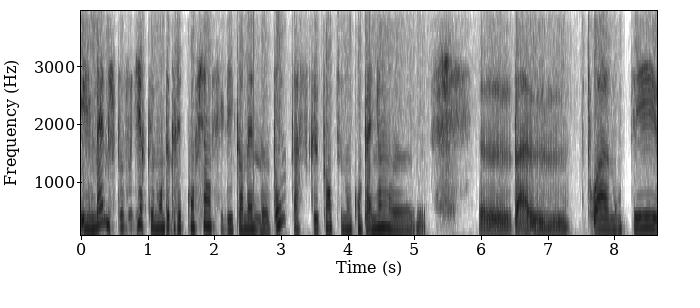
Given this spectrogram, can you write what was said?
et même, je peux vous dire que mon degré de confiance, il est quand même bon, parce que quand mon compagnon euh, euh, bah, euh, doit monter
